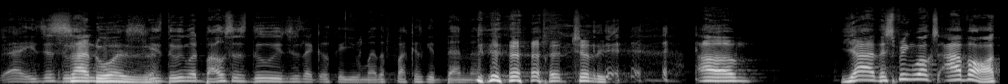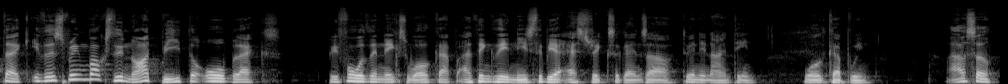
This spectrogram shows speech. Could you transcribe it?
Yeah, he's just doing, Sun was he's doing what bouncers do. He's just like, okay, you motherfuckers get done now. chilly. um, yeah, the Springboks have a hot take. If the Springboks do not beat the All Blacks before the next World Cup, I think there needs to be an asterisk against our 2019 World Cup win. How so?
